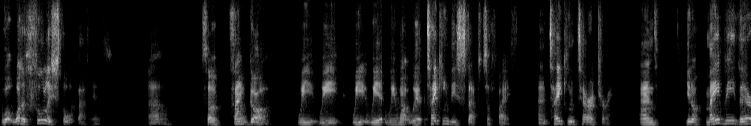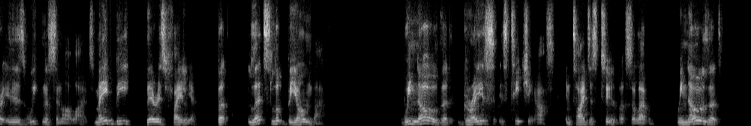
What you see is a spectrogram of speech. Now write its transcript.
What what a foolish thought that is. Um, so thank God, we we we we we want we're taking these steps of faith and taking territory, and you know maybe there is weakness in our lives, maybe there is failure. But let's look beyond that. We know that grace is teaching us in Titus 2, verse 11. We know that,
